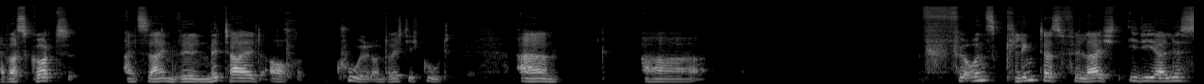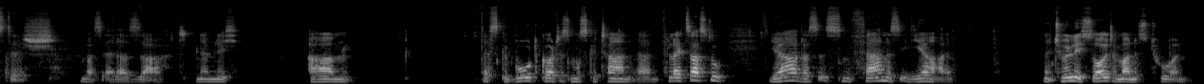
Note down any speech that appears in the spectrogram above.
was Gott als seinen Willen mitteilt, auch cool und richtig gut. Ähm, äh, für uns klingt das vielleicht idealistisch, was er da sagt, nämlich ähm, das Gebot Gottes muss getan werden. Vielleicht sagst du, ja, das ist ein fernes Ideal. Natürlich sollte man es tun.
